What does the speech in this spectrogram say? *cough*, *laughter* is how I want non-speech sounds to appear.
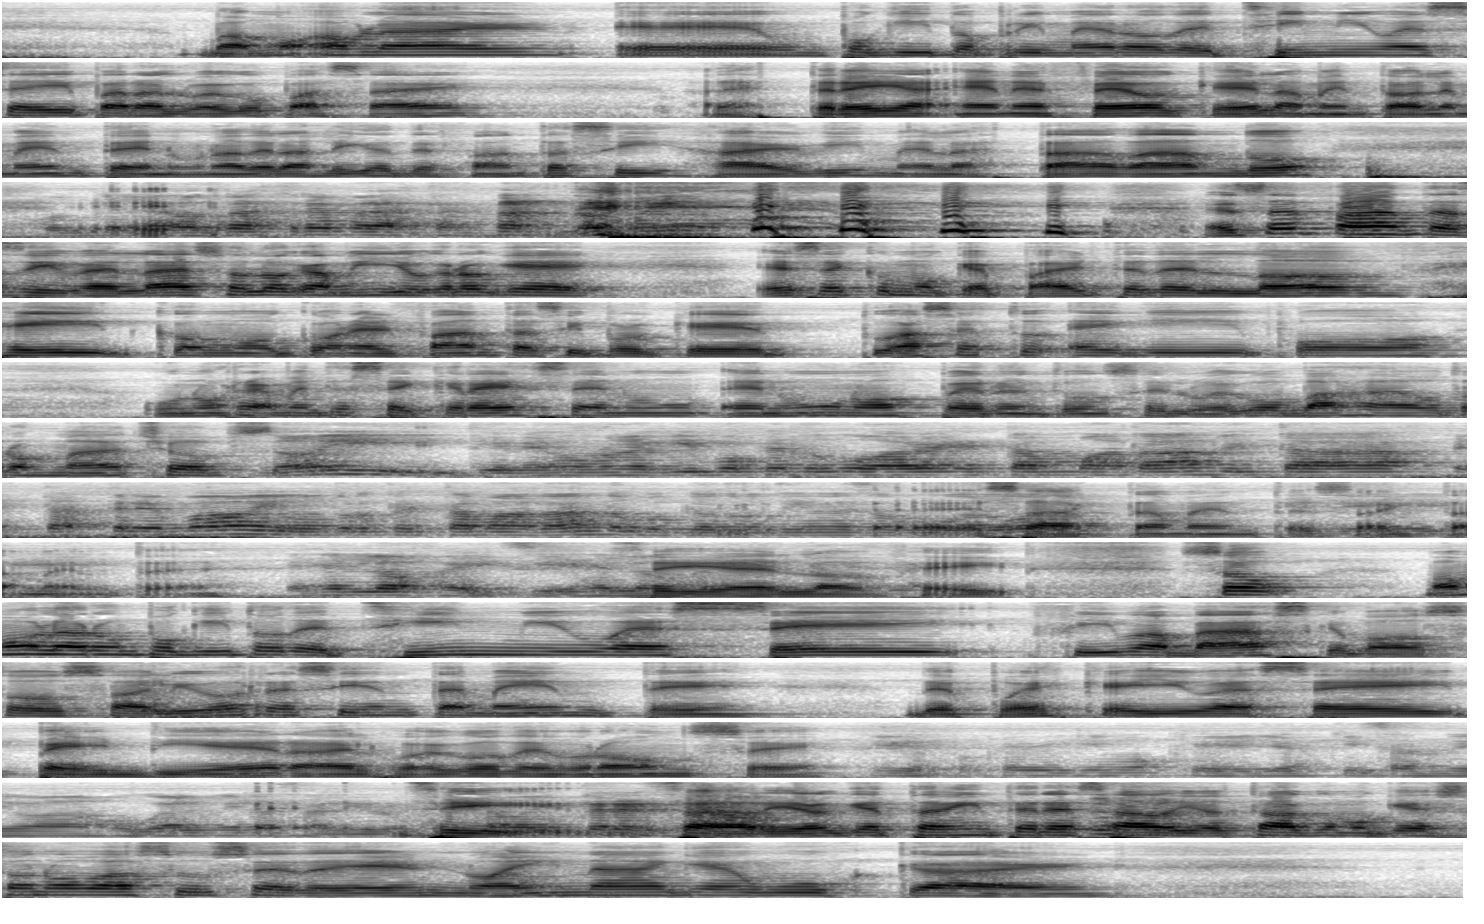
vamos a hablar eh, un poquito primero de Team USA para luego pasar a la estrella NFL que lamentablemente en una de las ligas de fantasy, Harvey me la está dando. Porque Eh. las otras tres me las están dando. *laughs* Eso es fantasy, ¿verdad? Eso es lo que a mí yo creo que ese es como que parte del love-hate como con el fantasy, porque tú haces tu equipo, uno realmente se crece en, un- en unos, pero entonces luego vas a otros matchups. ¿No? Y tienes unos equipos que tus jugadores están matando y estás, estás trepado y otros te está matando porque otro tiene esos jugadores. Exactamente, exactamente. que Es el love hate, sí, es el love Sí, es love-hate. So, vamos a hablar un poquito de Team USA FIBA Basketball. So, salió recientemente después que USA perdiera el juego de bronce. Y después que dijimos que ellos quizás no iban a jugar, mira, salieron. que Sí, estaban interesados. salieron que estaba interesado. Yo estaba como que eso no va a suceder, no hay nada que buscar.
